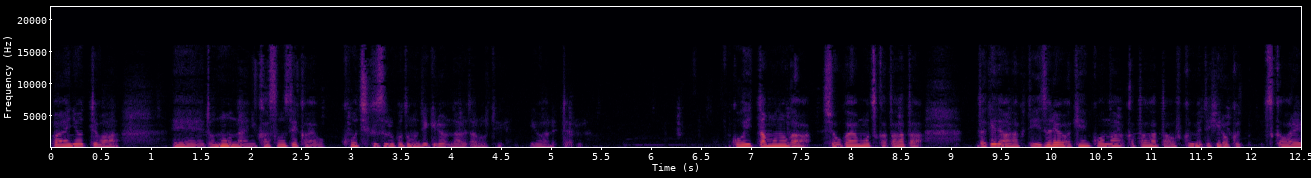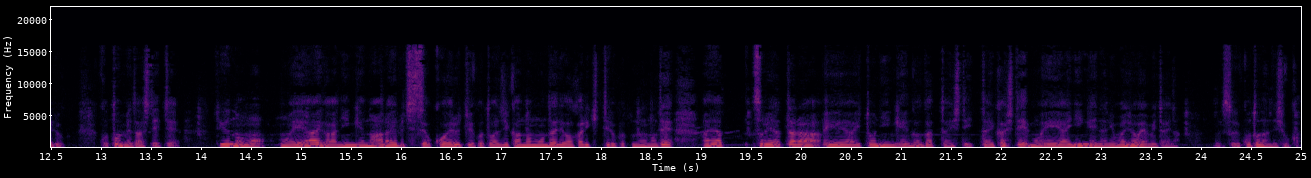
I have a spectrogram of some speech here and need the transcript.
場合によっては、えっ、ー、と、脳内に仮想世界を構築することもできるようになるだろうって言われてある。こういったものが障害を持つ方々だけではなくて、いずれは健康な方々を含めて広く使われることを目指してて、っていうのも、もう AI が人間のあらゆる知性を超えるということは時間の問題で分かりきっていることなので、あや、それやったら AI と人間が合体して一体化して、もう AI 人間になりましょうよみたいな、そういうことなんでしょうか。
